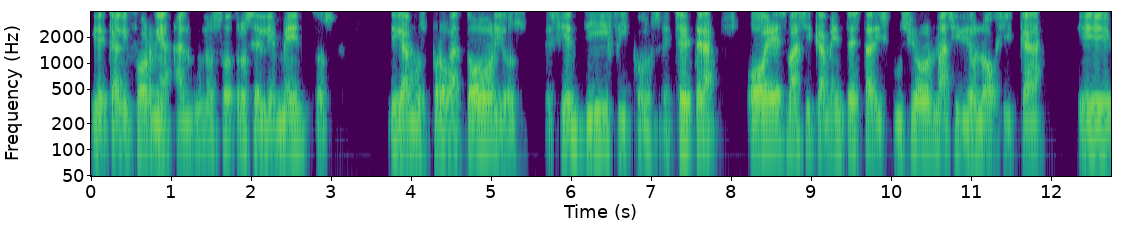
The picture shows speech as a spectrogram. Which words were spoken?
y de California, algunos otros elementos, digamos, probatorios, científicos, etcétera, o es básicamente esta discusión más ideológica eh,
